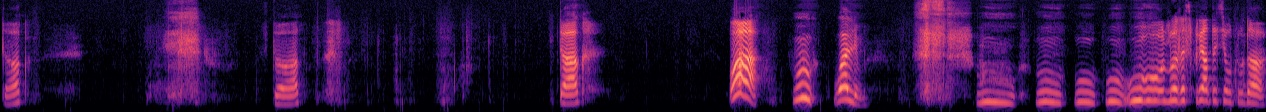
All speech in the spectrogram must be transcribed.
Так. Так. Так. О! Ух, валим. У, у, у, у, у, надо спрятаться вот туда.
